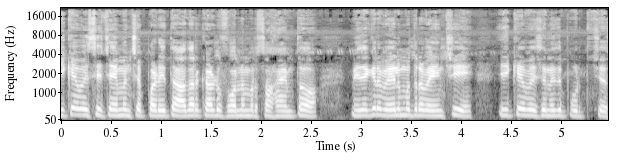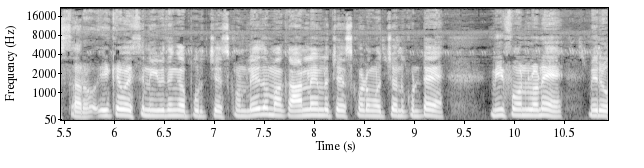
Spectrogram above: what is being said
ఈకేవైసీ చేయమని చెప్పడితే ఆధార్ కార్డు ఫోన్ నెంబర్ సహాయంతో మీ దగ్గర వేలిముద్ర వేయించి ఈకేవైసీ అనేది పూర్తి చేస్తారు. ఈకేవైసీని ఈ విధంగా పూర్తి చేసుకోండి. లేదు మాకు ఆన్లైన్లో చేసుకోవడం వచ్చు అనుకుంటే మీ ఫోన్లోనే మీరు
